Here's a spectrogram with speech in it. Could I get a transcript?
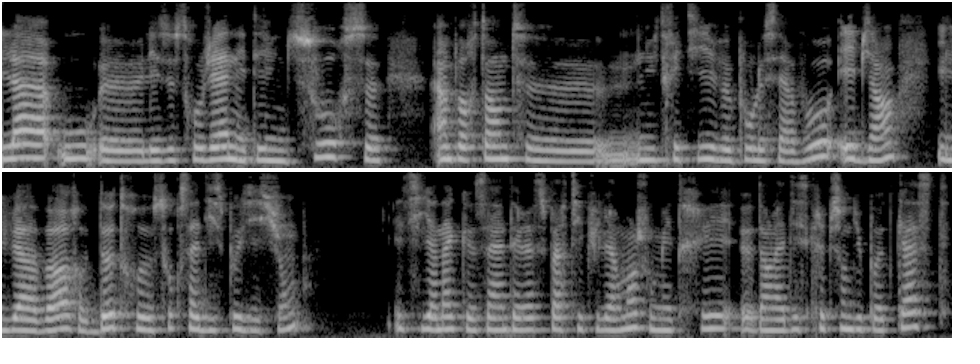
là où les œstrogènes étaient une source importante euh, nutritive pour le cerveau, eh bien, il va avoir d'autres sources à disposition. Et s'il y en a que ça intéresse particulièrement, je vous mettrai euh, dans la description du podcast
